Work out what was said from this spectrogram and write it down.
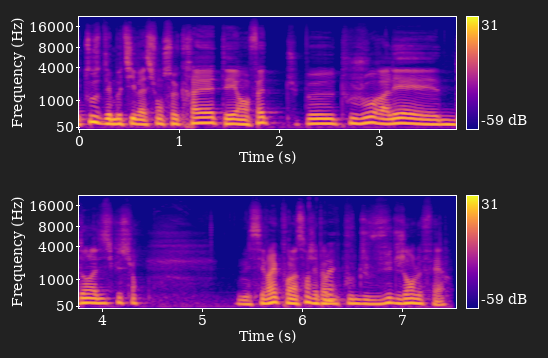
ont tous des motivations secrètes et en fait, tu peux toujours aller dans la discussion. Mais c'est vrai que pour l'instant, j'ai pas Ouais. beaucoup de- vu de gens le faire.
